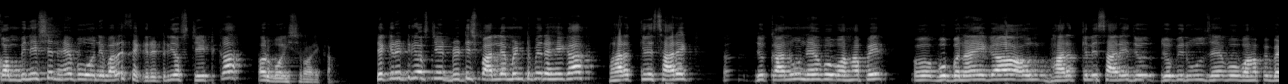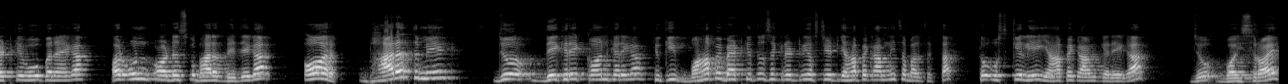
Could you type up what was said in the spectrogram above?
कॉम्बिनेशन है, वो होने वाला है सेक्रेटरी ऑफ़ स्टेट का और वॉइस रॉय का। Secretary of state British parliament में रहेगा, भारत के लिए सारे जो कानून है, वो वहाँ पे वो बनाएगा, उन भारत के लिए सारे जो जो भी रूल्स है, वो वहाँ पे बैठ के वो बनाएगा और उन ऑर्डर्स को भारत भेजेगा। और भारत में जो देख रेख कौन करेगा? क्योंकि वहाँ पे बैठ के तो सेक्रेटरी ऑफ़ स्टेट यहाँ पे काम नहीं संभाल सकता तो उसके लिए यहाँ पे काम करेगा जो वॉइस रॉय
